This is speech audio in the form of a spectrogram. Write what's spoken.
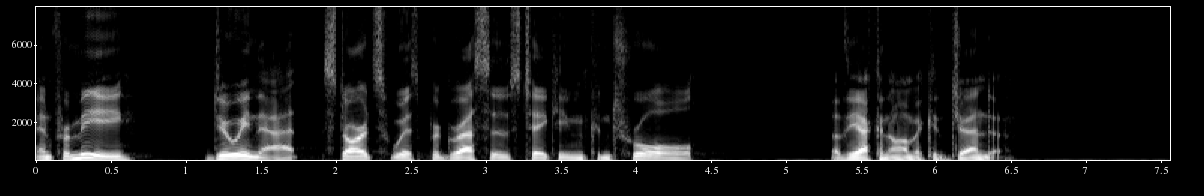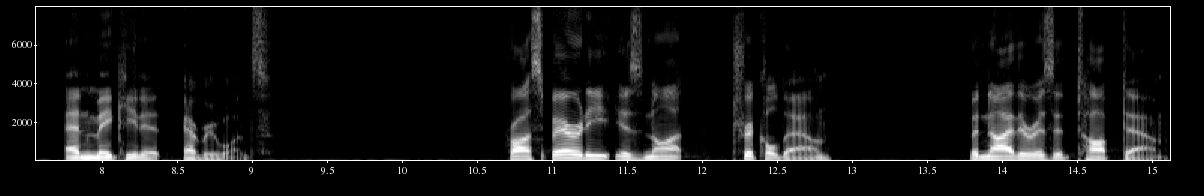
And for me, doing that starts with progressives taking control of the economic agenda and making it everyone's. Prosperity is not trickle down, but neither is it top down.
